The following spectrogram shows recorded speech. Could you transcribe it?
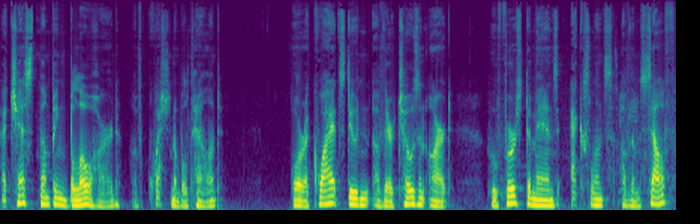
A chest thumping blowhard of questionable talent, or a quiet student of their chosen art who first demands excellence of themselves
